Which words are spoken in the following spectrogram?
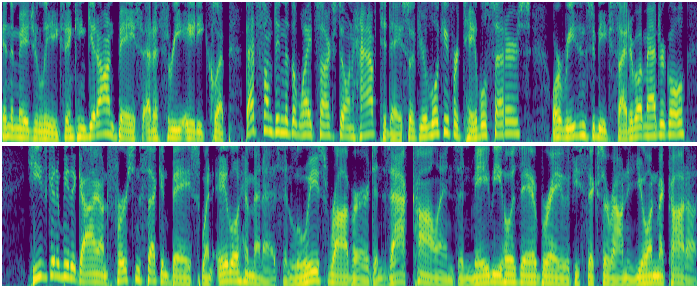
in the major leagues and can get on base at a three eighty clip. That's something that the White Sox don't have today. So if you're looking for table setters or reasons to be excited about Madrigal. He's going to be the guy on first and second base when Eloy Jimenez and Luis Robert and Zack Collins and maybe Jose Abreu if he sticks around and Yoan Moncada.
